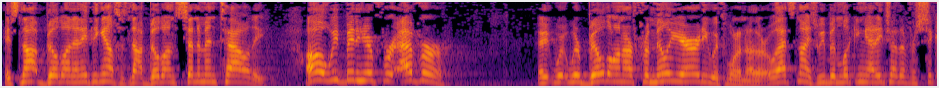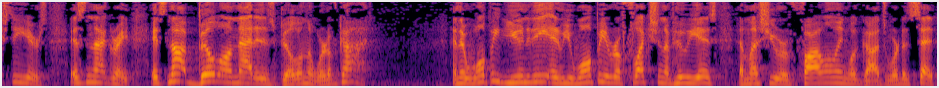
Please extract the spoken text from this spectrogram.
It's not built on anything else, it's not built on sentimentality. Oh, we've been here forever. We're built on our familiarity with one another. Well, that's nice. We've been looking at each other for 60 years. Isn't that great? It's not built on that, it is built on the Word of God. And there won't be unity and you won't be a reflection of who He is unless you are following what God's Word has said.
